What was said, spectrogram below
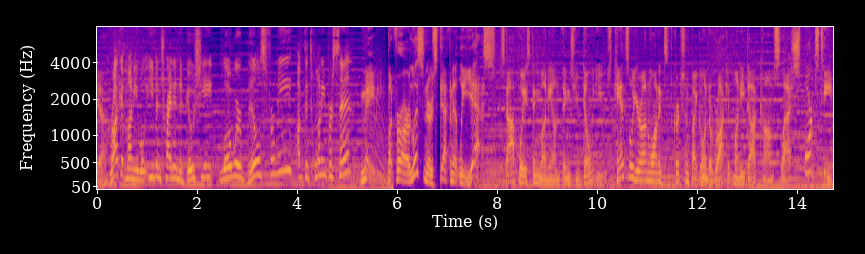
yeah. Rocket Money will even try to negotiate lower bills for me, up to 20%. Maybe. But for our listeners, definitely yes. Stop wasting money on things you don't use. Cancel your unwanted subscriptions by going to rocketmoney.com slash sports team.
